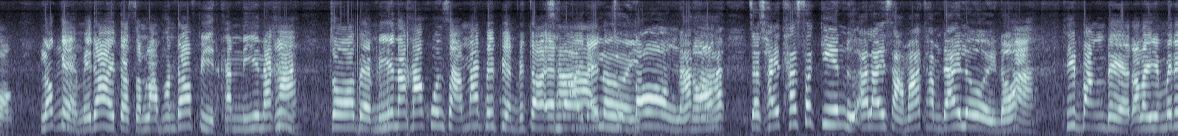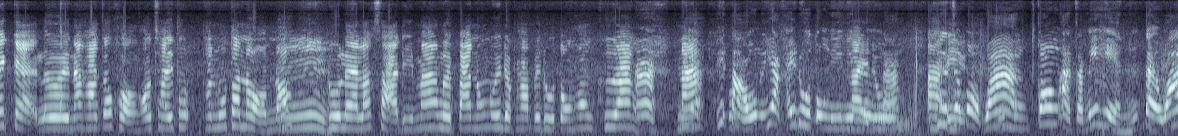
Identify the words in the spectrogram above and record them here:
อก แล้วแกะไม่ได้แต่สำหรับ Honda f e e d คันนี้นะคะ อืม จอแบบนี้นะคะ คุณสามารถไปเปลี่ยนเป็นจอ Android ใช่ได้เลยถูกต้องนะเนคะ อะจะใช้ทัชสกรีนหรืออะไรสามารถทำได้เลยเนาะ ค่ะ ที่บังแดดอะไรยังไม่ได้แกะเลยนะคะ เจ้าของเขาใช้ทนุถนอมเนาะอืม ดูแลรักษาดีมากเลยป้าน้องนุ้ยเดี๋ยวพาไปดูตรงห้องเครื่องอะนะ พี่เต๋าหนูอยากให้ดูตรงนี้นิดไหนนึดูงนะอะคือจะอีกบอกว่านิดนึง กล้องอาจจะไม่เห็นแต่ว่า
